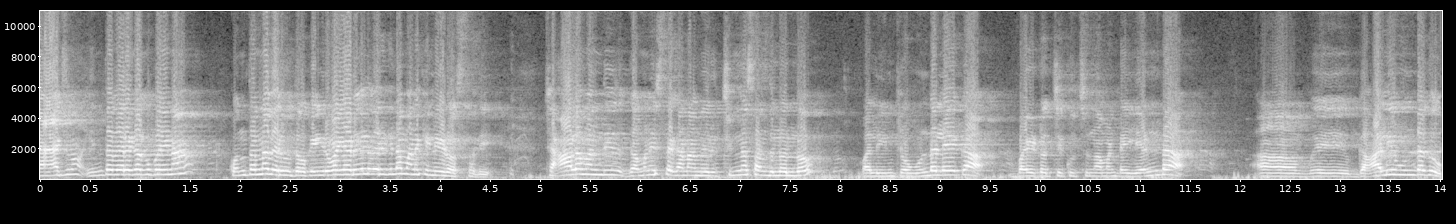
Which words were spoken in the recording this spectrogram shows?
మ్యాక్సిమం ఇంత పెరగకపోయినా కొంతన్నా పెరుగుతుంది ఒక ఇరవై అడుగులు పెరిగినా మనకి నీడ వస్తుంది. చాలామంది గమనిస్తే కన్నా మీరు చిన్న సందులలో వాళ్ళు ఇంట్లో ఉండలేక బయట వచ్చి కూర్చున్నామంటే ఎండ గాలి ఉండదు.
